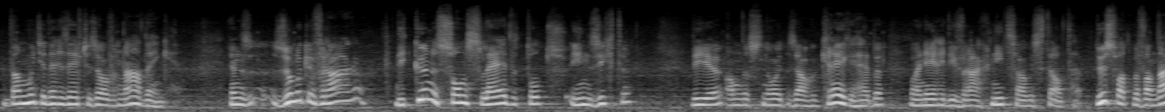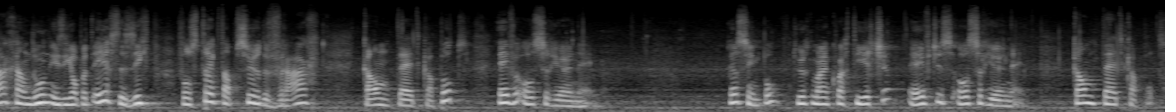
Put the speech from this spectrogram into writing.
dan moet je er eens eventjes over nadenken. En zulke vragen, die kunnen soms leiden tot inzichten die je anders nooit zou gekregen hebben wanneer je die vraag niet zou gesteld hebben. Dus wat we vandaag gaan doen, is die op het eerste zicht volstrekt absurde vraag, kan tijd kapot, even serieus nemen. Heel simpel, het duurt maar een kwartiertje, eventjes serieus nemen. Kan tijd kapot?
